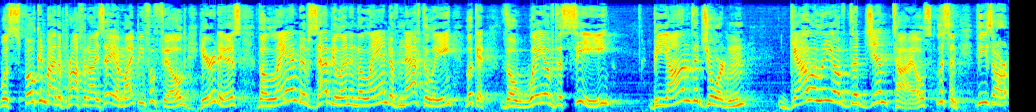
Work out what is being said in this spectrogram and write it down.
was spoken by the prophet Isaiah might be fulfilled. Here it is, the land of Zebulun and the land of Naphtali, look at the way of the sea beyond the Jordan Galilee of the Gentiles. Listen, these are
